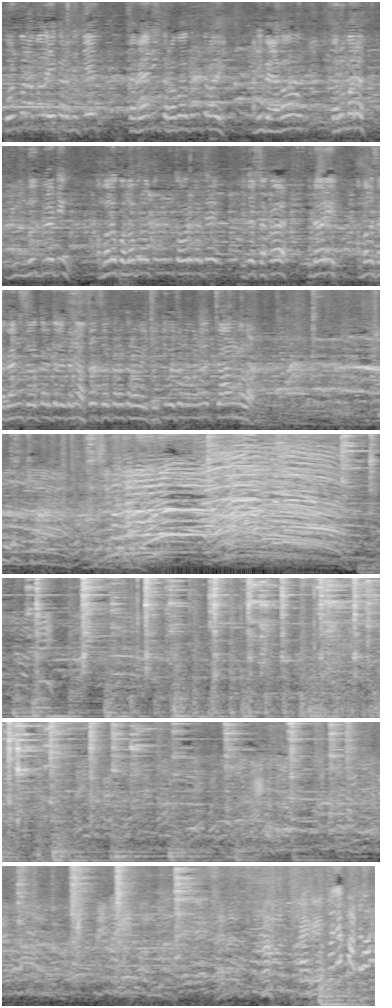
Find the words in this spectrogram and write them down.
कोण पण आम्हाला हे करत नाही. ते सगळ्यांनी करावं करून करावे. आणि बेळगाव करून बरं. न्यूज बुलेटिन आम्हाला कोल्हापुरातून कव्हर करते. इथं सकाळ पुढारी आम्हाला सगळ्यांनी सहकार्य केले. त्यांनी असंच सहकार्य करावे. ज्योतिबाच्या नावानं चांग मला. मला पाठवा.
